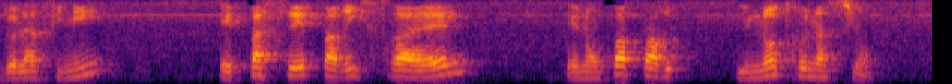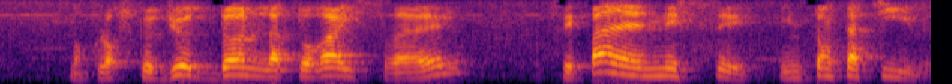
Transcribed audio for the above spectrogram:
de l'infini, est passée par Israël et non pas par une autre nation. Donc lorsque Dieu donne la Torah à Israël, ce n'est pas un essai, une tentative.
